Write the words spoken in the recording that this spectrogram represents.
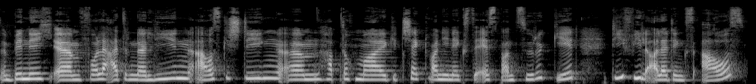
Dann bin ich ähm, voller Adrenalin ausgestiegen, ähm, habe nochmal gecheckt, wann die nächste S-Bahn zurückgeht. Die fiel allerdings aus.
